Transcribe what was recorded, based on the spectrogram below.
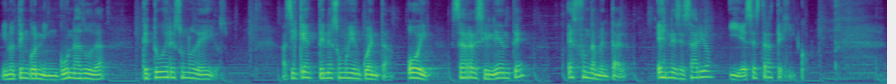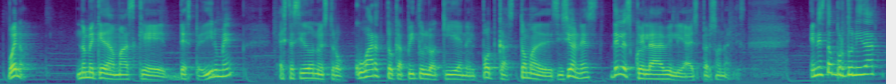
y no tengo ninguna duda que tú eres uno de ellos. Así que ten eso muy en cuenta. Hoy, ser resiliente es fundamental, es necesario y es estratégico. Bueno, no me queda más que despedirme este ha sido nuestro cuarto capítulo aquí en el podcast Toma de Decisiones de la Escuela de Habilidades Personales. En esta oportunidad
